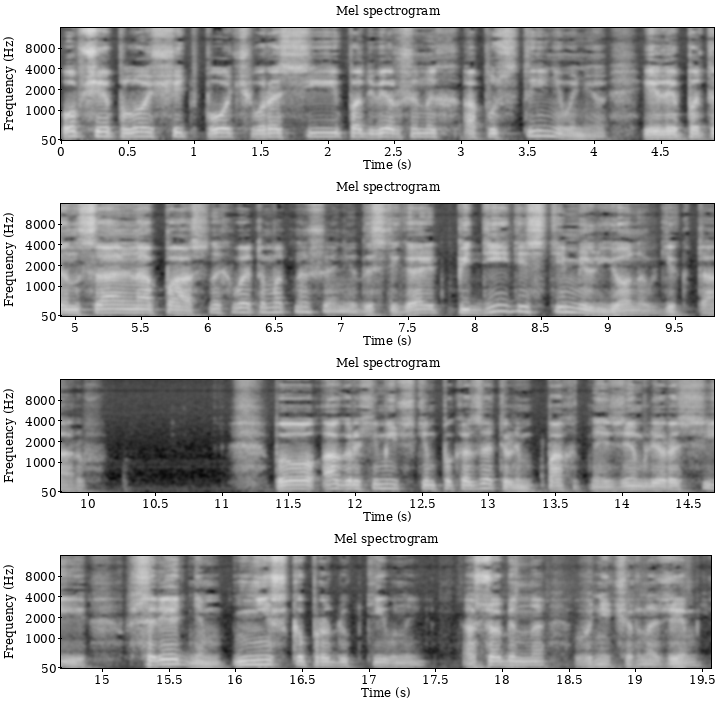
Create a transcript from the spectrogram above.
Общая площадь почв России, подверженных опустыниванию или потенциально опасных в этом отношении, достигает 50 миллионов гектаров. По агрохимическим показателям пахотные земли России в среднем низкопродуктивны, особенно в нечерноземье.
